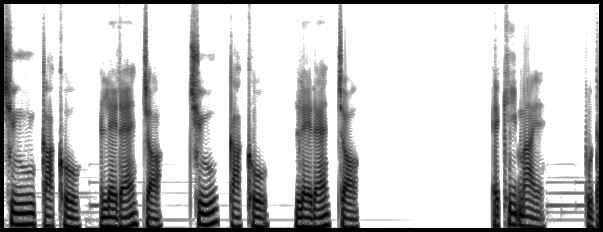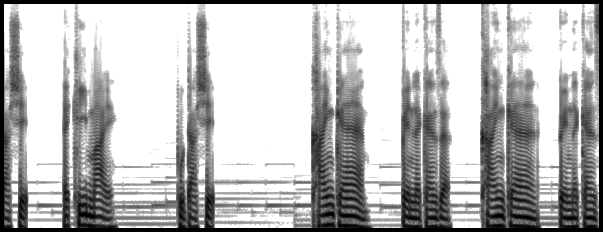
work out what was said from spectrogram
ချူကခုအလေတန်ကြောချူကခုလေတန်ကြောအခီမိုင်ဘုဒ္ဓရှိအခီမိုင်ဘုဒ္ဓရှိခိုင်ကန်ပင်လကန်ဇခိုင်ကန်ပင်လကန်ဇ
